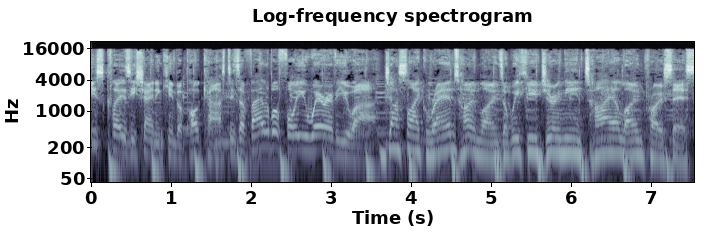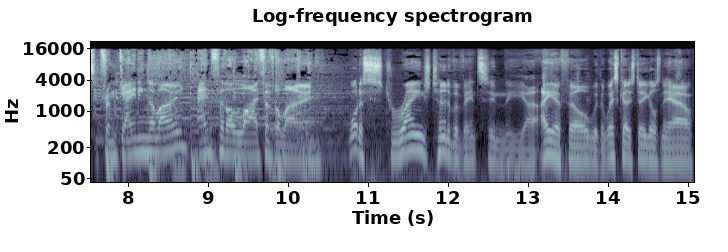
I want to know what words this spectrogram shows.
This Clairsy, Shane and Kymba podcast is available for you wherever you are. Just like Rams Home Loans are with you during the entire loan process, from gaining the loan and for the life of the loan. What a strange turn of events in the uh, AFL with the West Coast Eagles now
